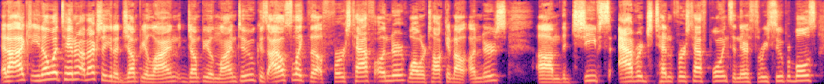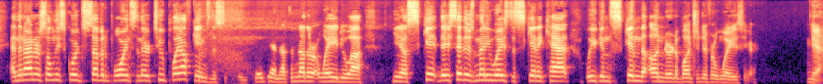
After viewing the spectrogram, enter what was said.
And I actually, you know what, Tanner? I'm actually going to jump your line, jump you in line too, because I also like the first half under while we're talking about unders. Um, the Chiefs averaged 10 first half points in their three Super Bowls, and the Niners only scored seven points in their two playoff games this season. So again, that's another way to uh, you know, skin. They say there's many ways to skin a cat. Well, you can skin the under in a bunch of different ways here. Yeah,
